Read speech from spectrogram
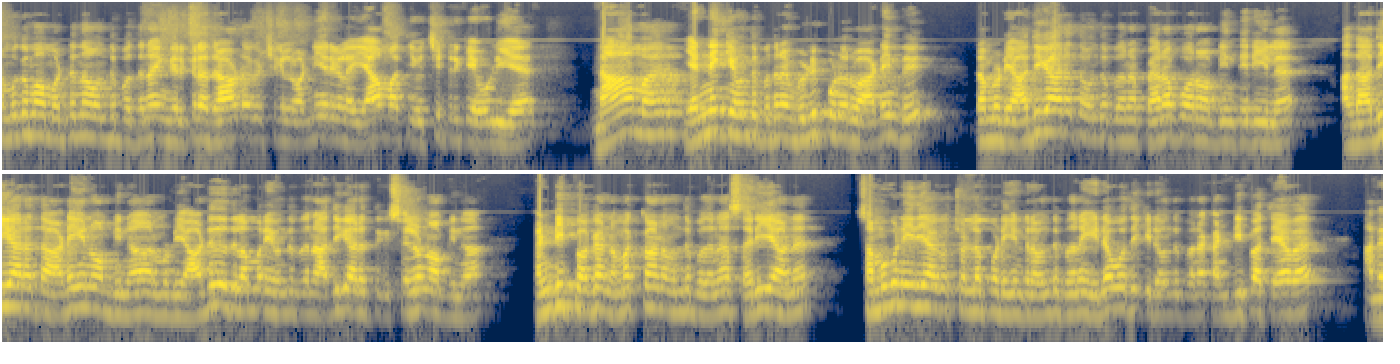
சமூகமா மட்டும்தான் வந்து பாத்தீங்கன்னா இங்க இருக்கிற திராவிட கட்சிகள் வன்னியர்களை ஏமாத்தி வச்சிட்டு இருக்கே ஒழிய நாம என்னைக்கு வந்து பார்த்தீங்கன்னா விழிப்புணர்வு அடைந்து நம்மளுடைய அதிகாரத்தை வந்து பார்த்தீங்கன்னா பெற போறோம் அப்படின்னு தெரியல. அந்த அதிகாரத்தை அடையணும் அப்படின்னா நம்மளுடைய அடுத்த தலைமுறை வந்து பார்த்தீங்கன்னா அதிகாரத்துக்கு செல்லணும் அப்படின்னா கண்டிப்பாக நமக்கான வந்து பார்த்தீங்கன்னா சரியான சமூக நீதியாக சொல்லப்படுகின்ற வந்து பார்த்தீங்கன்னா இடஒதுக்கீடு வந்து பார்த்தீங்கன்னா கண்டிப்பா தேவை. அந்த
